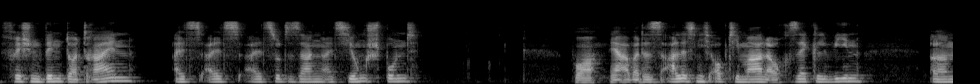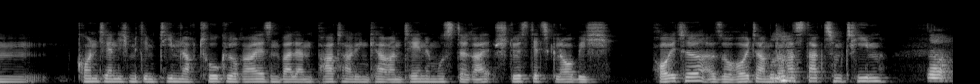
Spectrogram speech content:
frischen Wind dort rein, als, als, als sozusagen als Jungspund. Boah, ja, aber das ist alles nicht optimal. Auch Zach Levine ähm, konnte ja nicht mit dem Team nach Tokio reisen, weil er ein paar Tage in Quarantäne musste, stößt jetzt, glaube ich, heute, also heute am mhm. Donnerstag zum Team. Ja.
